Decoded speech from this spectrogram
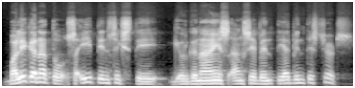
balikan nato sa 1860 giorganize ang 70 Adventist Church.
